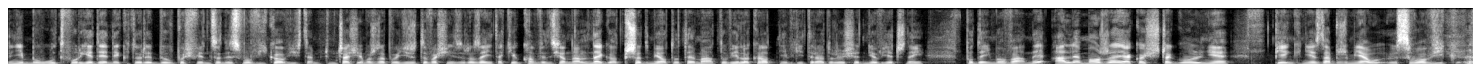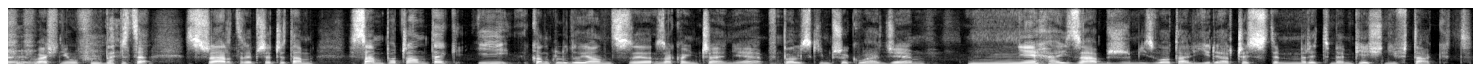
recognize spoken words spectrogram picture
nie był utwór jedyny, który był poświęcony Słowikowi w tamtym czasie. Można powiedzieć, że to właśnie rodzaj takiego konwencjonalnego przedmiotu, tematu, wielokrotnie w literaturze średniowiecznej podejmowany, ale może jakoś szczególnie pięknie zabrzmiał Słowik e, właśnie u Fulberta z Chartres. Przeczytam sam początek i konkludujące zakończenie w polskim przekładzie. Niechaj zabrzmi złota lira czystym rytmem pieśni w takt.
